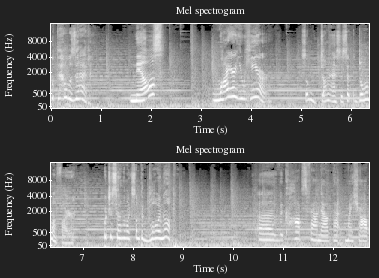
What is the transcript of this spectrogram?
What the hell was that? Nils? Why are you here? Some dumbass has set the dorm on fire. What just sounded like something blowing up? Uh, the cops found out that my shop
